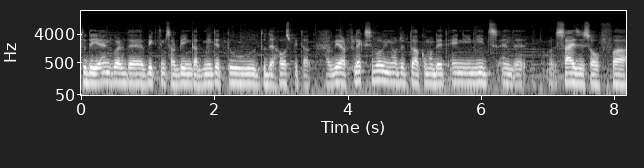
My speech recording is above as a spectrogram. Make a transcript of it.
to the end where the victims are being admitted to, to the hospital. Uh, we are flexible in order to accommodate any needs and uh, sizes of uh,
